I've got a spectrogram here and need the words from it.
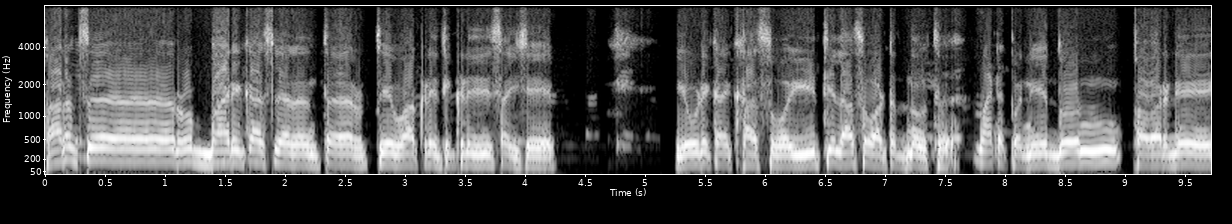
फारच अं, रोप बारीक असल्यानंतर ते वाकडे तिकडे दिसायचे. एवढे काय खास व येतील असं वाटत नव्हतं. वाटत पण हे दोन फवारणी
